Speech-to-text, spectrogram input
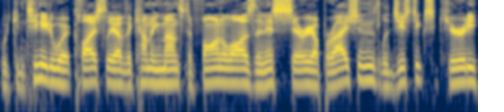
would continue to work closely over the coming months to finalise the necessary operations, logistics, security,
